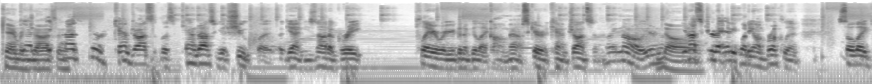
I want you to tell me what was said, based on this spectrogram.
Cameron Johnson. They cannot score. Cam Johnson. Listen, Cam Johnson can shoot, but again, he's not a great player where you're going to be like, oh man, I'm scared of Cam Johnson. Like, no, you're not, No. you're not scared of anybody on Brooklyn. So like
